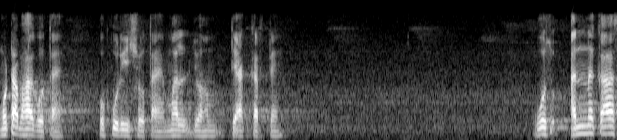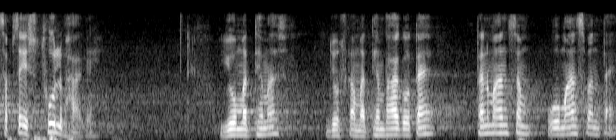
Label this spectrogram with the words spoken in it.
मोटा भाग होता है, वो पुरुष होता है, मल जो हम त्याग करते हैं। वो अन्न का सबसे स्थूल भाग है। यो मध्यम, जो उसका मध्यम भाग होता है, तन मांसम, वो मांस बनता है।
